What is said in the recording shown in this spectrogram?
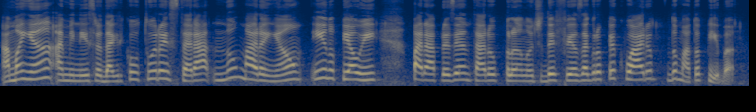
Amanhã, a ministra da Agricultura estará no Maranhão e no Piauí para apresentar o plano de defesa agropecuário do Mato Piba.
